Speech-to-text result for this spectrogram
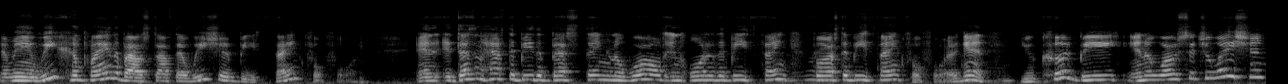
I mean, we complain about stuff that we should be thankful for. And it doesn't have to be the best thing in the world in order to be thank for us to be thankful for it. Again, you could be in a worse situation,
